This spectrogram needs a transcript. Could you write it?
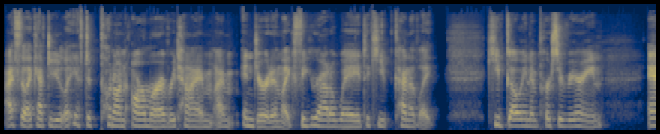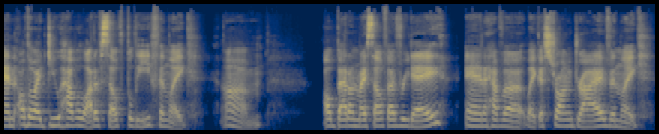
I feel like I have to like have to put on armor every time I'm injured and like figure out a way to keep kind of like keep going and persevering. And although I do have a lot of self-belief and like um I'll bet on myself every day and I have a like a strong drive and like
